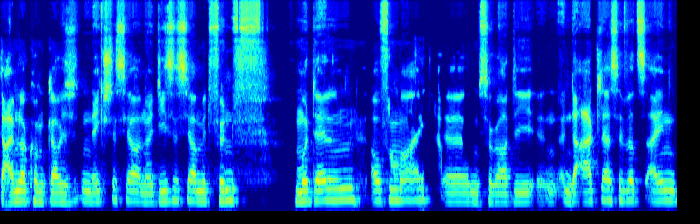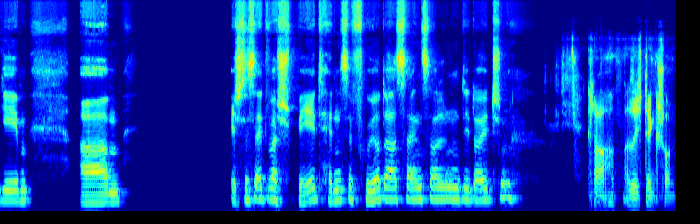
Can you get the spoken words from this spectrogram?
Daimler kommt, glaube ich, nächstes Jahr, nein, dieses Jahr mit fünf Modellen auf den Markt. Ähm, sogar die in, in der A-Klasse wird es einen geben. Ähm, ist es etwas spät? Hätten sie früher da sein sollen, die Deutschen? Klar, also ich denke schon.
